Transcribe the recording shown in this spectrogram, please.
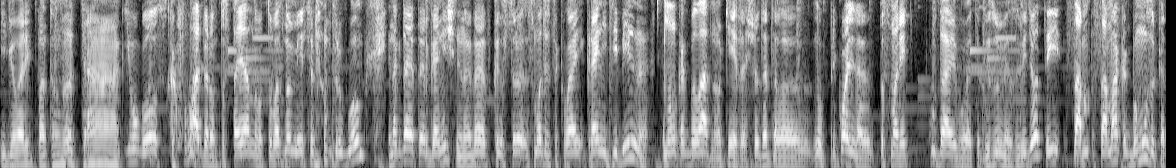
и говорит потом вот так так. Его голос как флабер, он постоянно вот то в одном месте, то в другом. Иногда это органично, иногда это смотрится крайне дебильно. Ну, как бы ладно, окей, за счет этого, ну, прикольно посмотреть куда его это безумие заведет, и сам, сама как бы музыка,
